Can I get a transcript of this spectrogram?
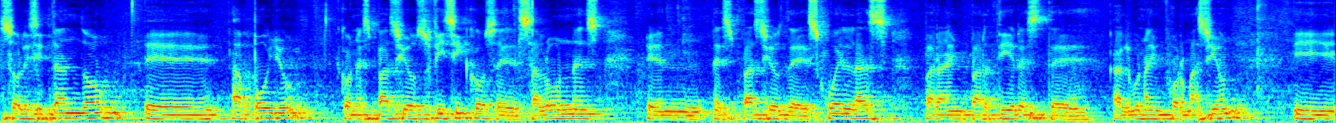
solicitando eh, apoyo con espacios físicos, en salones, en espacios de escuelas para impartir este, alguna información y,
